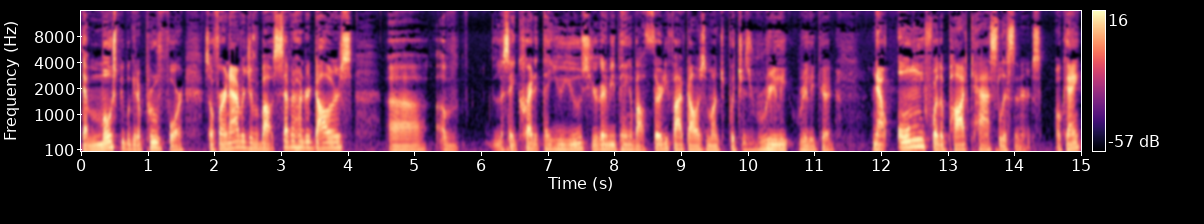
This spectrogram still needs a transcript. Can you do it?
that most people get approved for. So for an average of about $700 uh, of, let's say, credit that you use, you're going to be paying about $35 a month, which is really, really good. Now, only for the podcast listeners. Okay.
